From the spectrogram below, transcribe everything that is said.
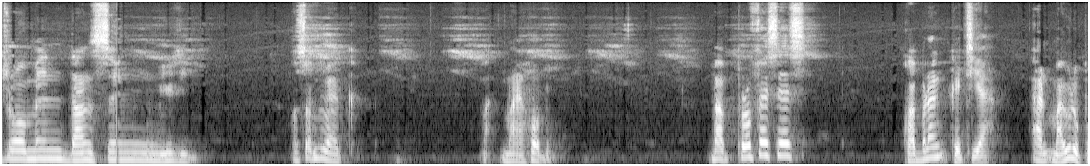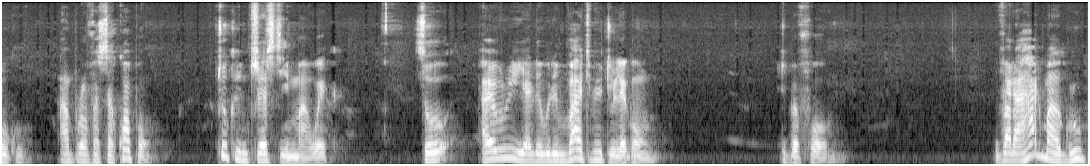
drumming, dancing, music was something like my, my hobby. But professors Kwabena Nketia and Mawere Opoku and Professor Kwapo took interest in my work. So every year they would invite me to Legon to perform. In fact, I had my group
